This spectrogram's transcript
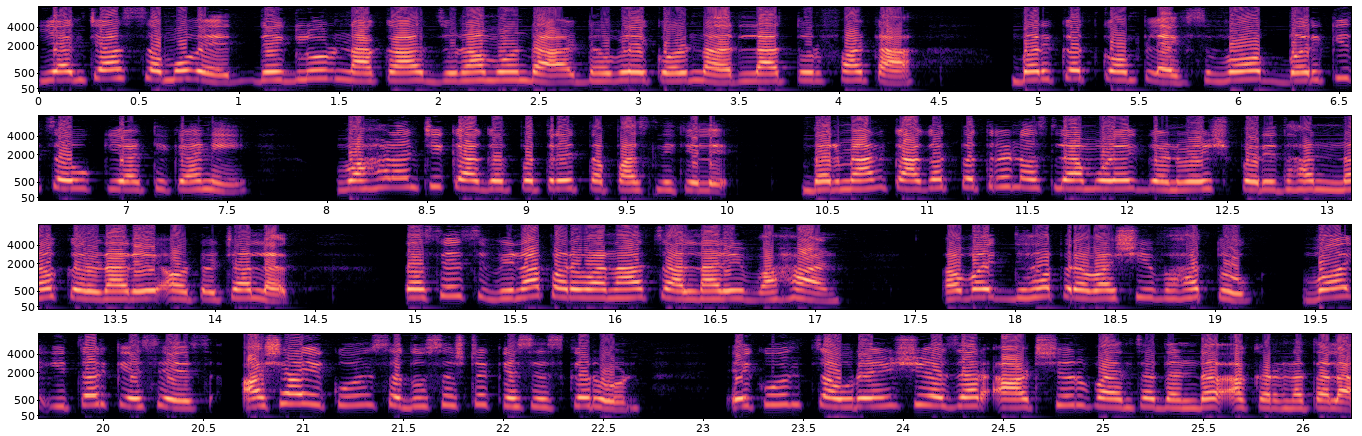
यांच्या समवेत देगलूर नाका जुना मोंढा ढवळे कॉर्नर लातूर फाटा बरकत कॉम्प्लेक्स व बरकी चौक या ठिकाणी वाहनांची कागदपत्रे तपासणी केले. दरम्यान कागदपत्र नसल्यामुळे गणवेश परिधान न करणारे ऑटो चालक तसेच विनापरवाना चालणारे वाहन अवैध प्रवासी वाहतूक व इतर केसेस अशा एकूण सदुसष्ट केसेस करून एकूण चौऱ्याऐंशी हजार आठशे रुपयांचा दंड आकारण्यात आला.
